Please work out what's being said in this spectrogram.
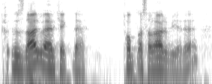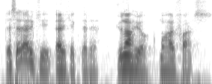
kızlar ve erkekler toplasalar bir yere, deseler ki erkeklere, günah yok, muhal farz.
